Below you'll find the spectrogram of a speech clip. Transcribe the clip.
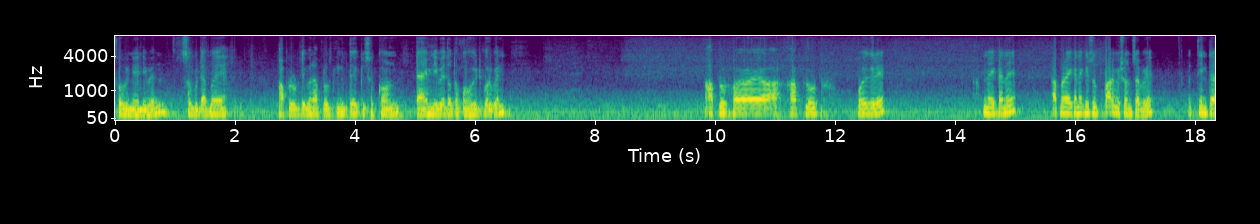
ছবি নিয়ে নেবেন। ছবিটা আপনি আপলোড দেবেন আপলোড নিতে কিছুক্ষণ টাইম নেবে, ততক্ষণ ওয়েট করবেন। আপলোড হয় আপলোড হয়ে গেলে আপনি এখানে, আপনার এখানে কিছু পারমিশন চাবে। তিনটা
